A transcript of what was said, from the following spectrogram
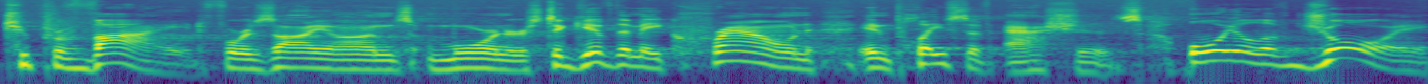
to provide for Zion's mourners, to give them a crown in place of ashes, oil of joy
